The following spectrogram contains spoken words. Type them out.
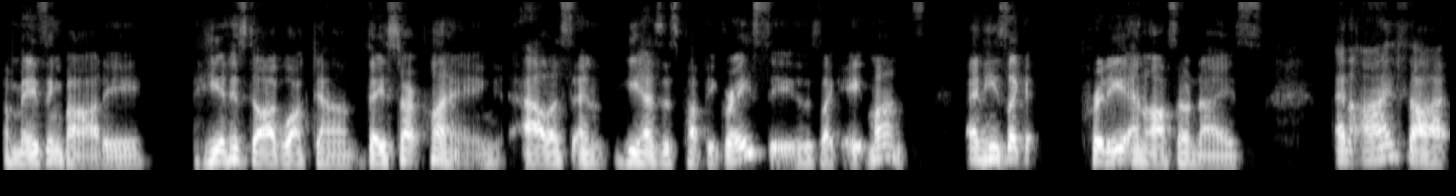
amazing body. He and his dog walk down. They start playing Alice and he has this puppy Gracie who's like eight months and he's like pretty and also nice. And I thought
